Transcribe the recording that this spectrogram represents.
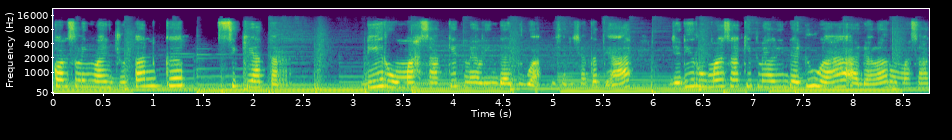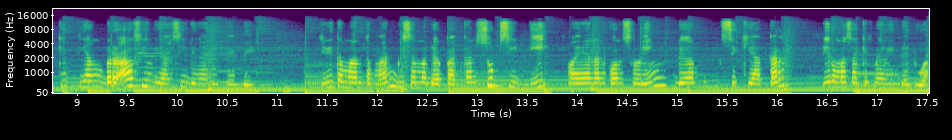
konseling lanjutan ke psikiater di Rumah Sakit Melinda 2. Bisa dicatat ya. Jadi Rumah Sakit Melinda 2 adalah rumah sakit yang berafiliasi dengan ITB. Jadi teman-teman bisa mendapatkan subsidi layanan konseling dengan psikiater di Rumah Sakit Melinda 2. Uh,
